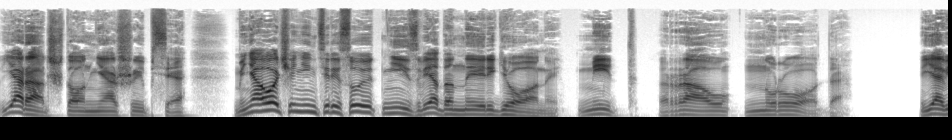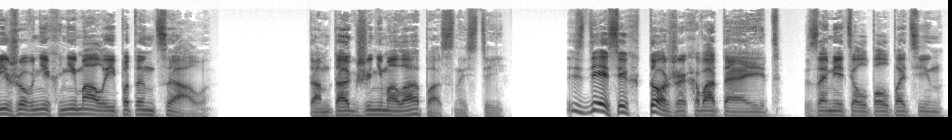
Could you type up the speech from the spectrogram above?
Я рад, что он не ошибся. Меня очень интересуют неизведанные регионы. Мид, Рау, Нурода. Я вижу в них немалый потенциал. Там также немало опасностей. Здесь их тоже хватает», — заметил Палпатин.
